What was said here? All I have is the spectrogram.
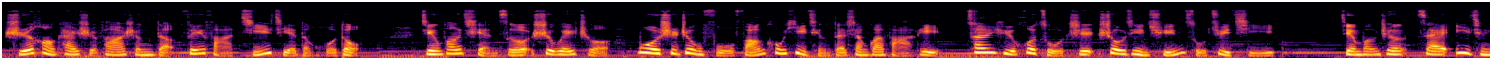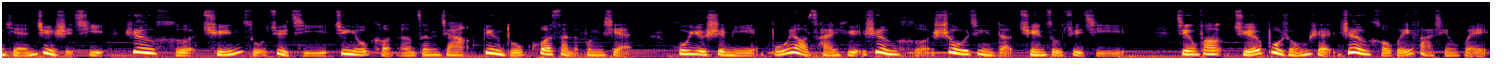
十号开始发生的非法集结等活动。警方谴责示威者漠视政府防控疫情的相关法律，参与或组织受禁群组聚集。警方称，在疫情严峻时期，任何群组聚集均有可能增加病毒扩散的风险，呼吁市民不要参与任何受禁的群组聚集。警方绝不容忍任何违法行为，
